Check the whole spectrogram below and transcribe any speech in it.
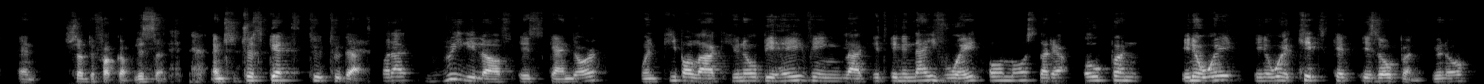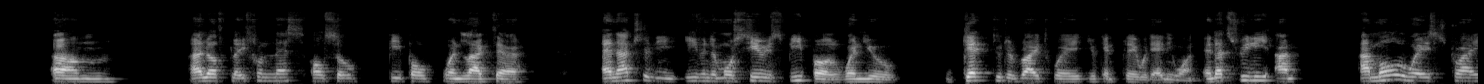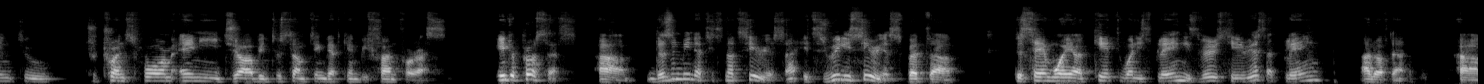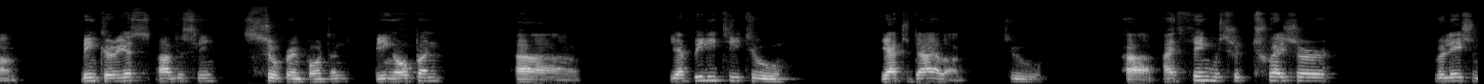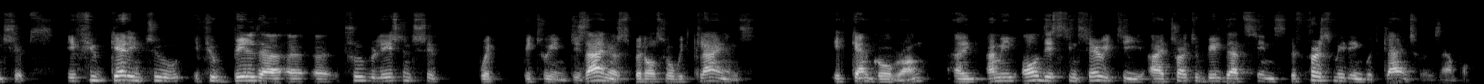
shut the fuck up, listen, and just get to, to that. What I really love is candor when people like, you know, behaving like it in a naive way almost, that are open in a way, in a way a kid can, is open, you know. Um, I love playfulness also. People when like there, and actually even the more serious people when you get to the right way, you can play with anyone. And that's really I'm I'm always trying to to transform any job into something that can be fun for us in the process. Uh, doesn't mean that it's not serious. Huh? It's really serious, but uh, the same way a kid when he's playing is very serious at playing. I love that. Um, being curious, obviously, super important. Being open, uh, the ability to, yeah, to dialogue. To, uh, I think we should treasure relationships. If you get into, if you build a, a, a true relationship with between designers, but also with clients, it can go wrong. I, I mean, all this sincerity, I try to build that since the first meeting with clients, for example.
